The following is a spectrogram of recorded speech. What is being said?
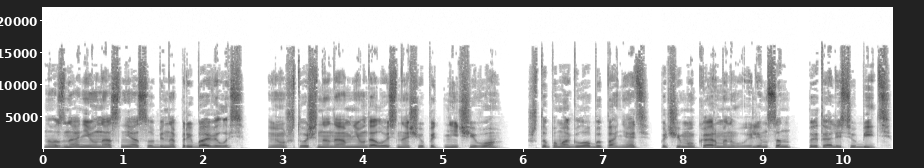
но знаний у нас не особенно прибавилось, и уж точно нам не удалось нащупать ничего, что помогло бы понять, почему Кармен Уильямсон пытались убить.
